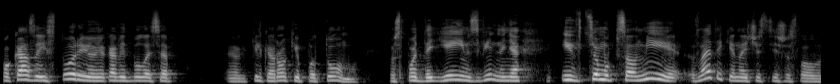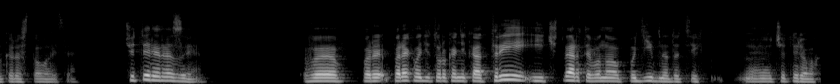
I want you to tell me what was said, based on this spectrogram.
показує історію, яка відбулася е, кілька років по тому. Господь дає їм звільнення. І в цьому псалмі, знаєте, яке найчастіше слово використовується? Чотири рази. В перекладі Турканіка три і четверте, воно подібне до цих е, чотирьох.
